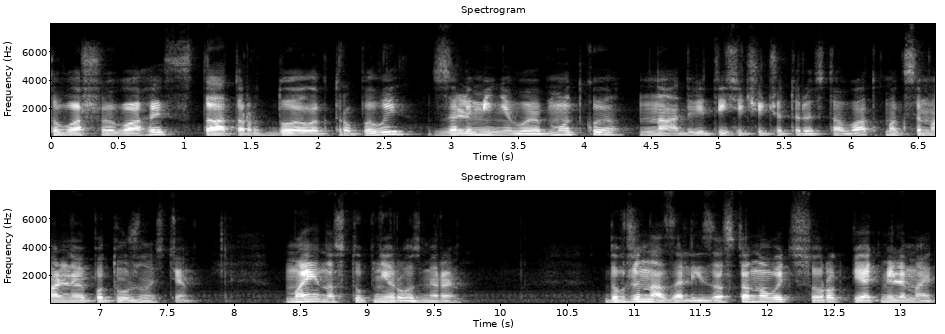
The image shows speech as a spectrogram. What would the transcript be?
До вашої уваги статор до електропили з алюмінієвою обмоткою на 2400 Вт максимальної потужності. Має наступні розміри. Довжина заліза становить 45 мм.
